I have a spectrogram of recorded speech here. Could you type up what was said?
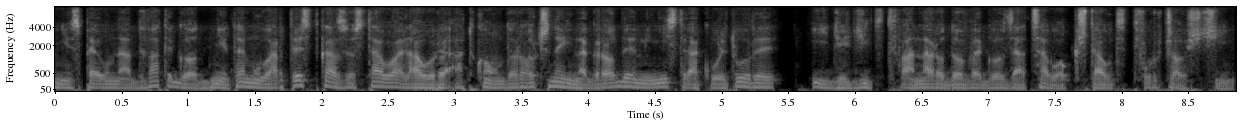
Niespełna dwa tygodnie temu artystka została laureatką dorocznej Nagrody Ministra Kultury i Dziedzictwa Narodowego za całokształt twórczości.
